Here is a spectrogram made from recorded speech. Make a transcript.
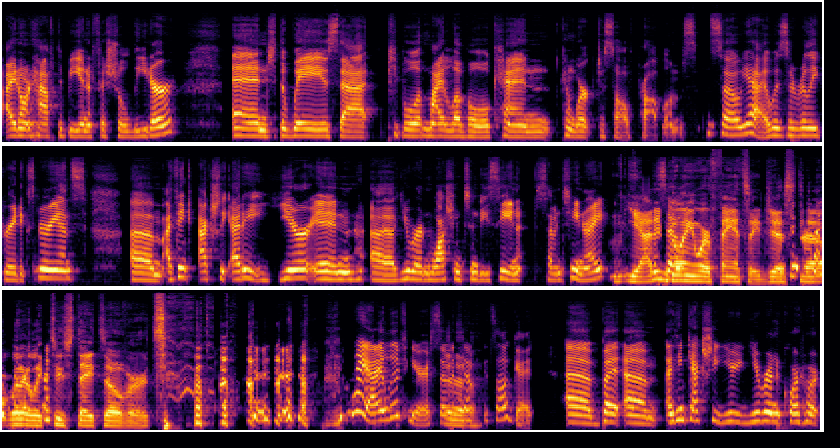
I don't have to be an official leader and the ways that people at my level can can work to solve problems. So yeah, it was a really great experience. Um, I think actually, Eddie, you're in uh, you were in Washington D.C. in 17, right? Mm, yeah, I didn't so, go anywhere fancy. Just uh, literally two states over. hey, I live here, so yeah. it's, it's all good. Uh, but um, I think actually you you were in a cohort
